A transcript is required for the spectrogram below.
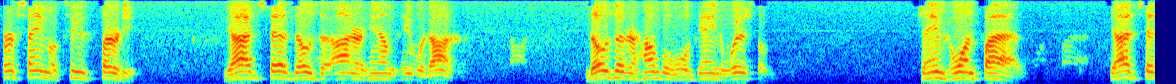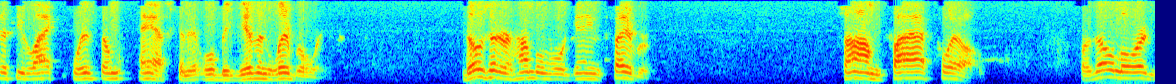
1 Samuel 2.30, God said those that honor him, he would honor. Those that are humble will gain wisdom. James 1.5, God said if you lack wisdom, ask, and it will be given liberally. Those that are humble will gain favor. Psalm 5.12, for though, Lord,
